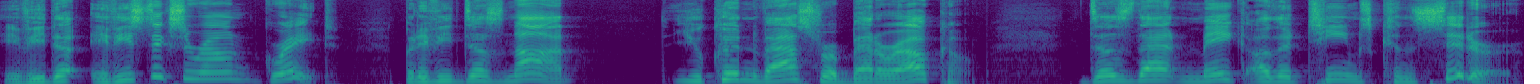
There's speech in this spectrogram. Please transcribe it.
If he do, if he sticks around, great. But if he does not, you couldn't have asked for a better outcome. Does that make other teams consider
